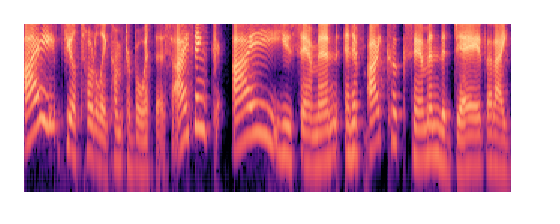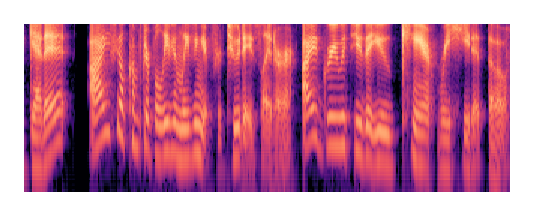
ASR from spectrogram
I feel totally comfortable with this. I think I use salmon, and if I cook salmon the day that I get it, I feel comfortable even leaving it for two days later. I agree with you that you can't reheat it though,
